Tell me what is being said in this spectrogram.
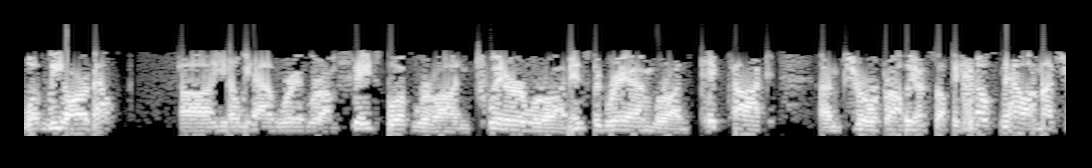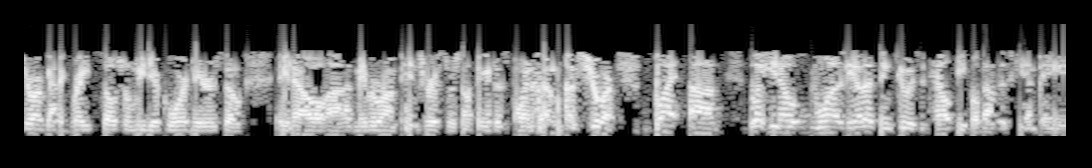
what we are about. Uh, you know, we have we're we're on Facebook, we're on Twitter, we're on Instagram, we're on TikTok. I'm sure we're probably on something else now. I'm not sure. I've got a great social media coordinator, so you know, uh, maybe we're on Pinterest or something at this point. I'm not sure, but uh, but you know, one of the other things too is to tell people about this campaign.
